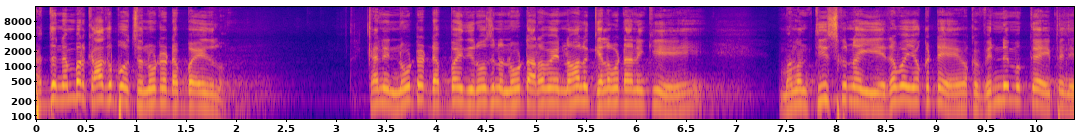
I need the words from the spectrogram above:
పెద్ద నెంబర్ కాకపోవచ్చు నూట డెబ్బై ఐదులో. కానీ నూట డెబ్బై ఐదు రోజున నూట అరవై నాలుగు గెలవడానికి మనం తీసుకున్న ఈ ఇరవై ఒకటే ఒక వెన్నెముగ్గా అయిపోయింది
